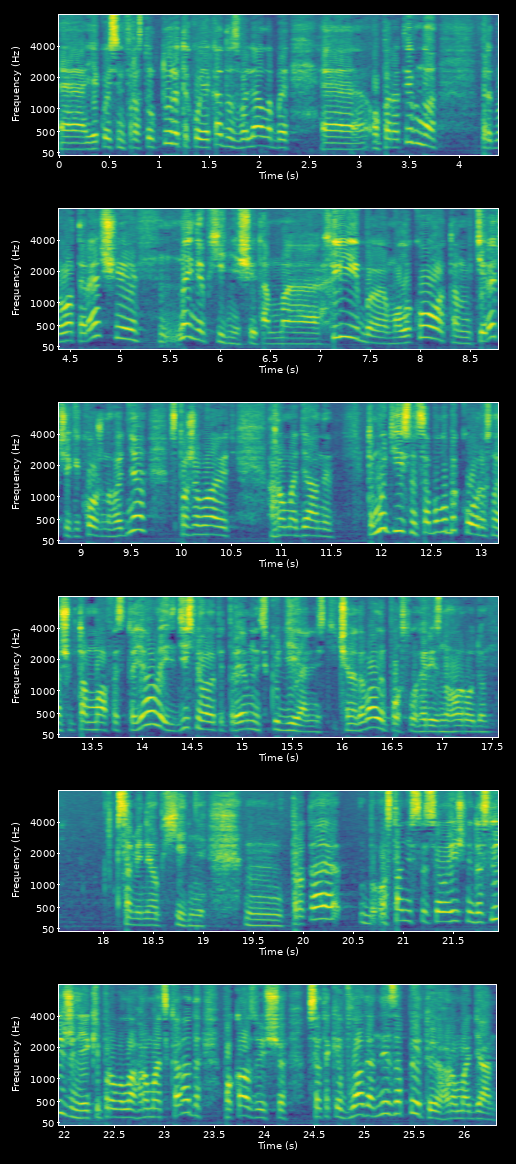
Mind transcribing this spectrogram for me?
е, якоїсь інфраструктури такої, яка дозволяла би е, оперативно придбавати речі найнеобхідніші там е, хліб, молоко, там ті речі, які кожного дня споживають громадяни. Тому дійсно це було би корисно, щоб там мафи стояли і здійснювали підприємницьку діяльність чи надавали послуги різного роду. Самі необхідні. Проте останні соціологічні дослідження, які провела громадська рада, показують, що все-таки влада не запитує громадян,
